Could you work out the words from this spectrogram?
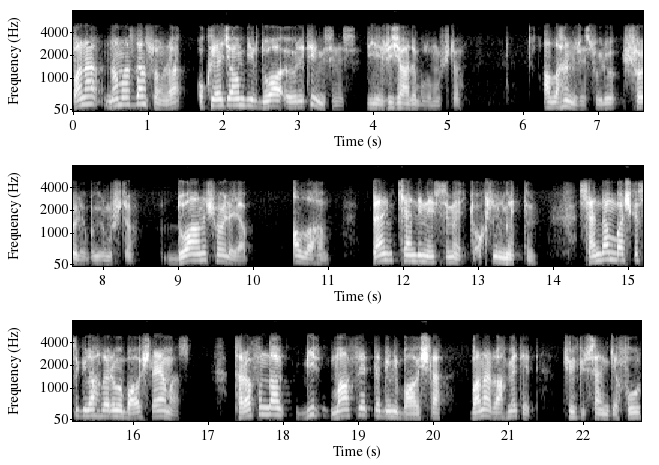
bana namazdan sonra okuyacağım bir dua öğretir misiniz diye ricada bulunmuştu. Allah'ın Resulü şöyle buyurmuştu. Duanı şöyle yap. Allah'ım ben kendi nefsime çok zulmettim. Senden başkası günahlarımı bağışlayamaz. Tarafından bir mağfiretle beni bağışla. Bana rahmet et. Çünkü sen gafur,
